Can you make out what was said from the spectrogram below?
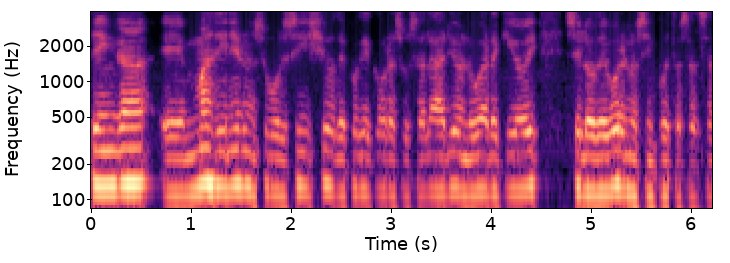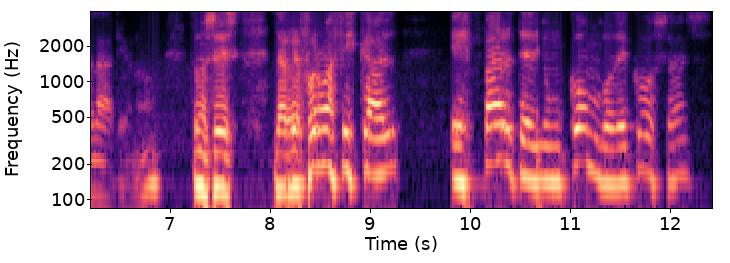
tenga eh, más dinero en su bolsillo después que cobra su salario, en lugar de que hoy se lo devoren los impuestos al salario. Entonces, la reforma fiscal es parte de un combo de cosas.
